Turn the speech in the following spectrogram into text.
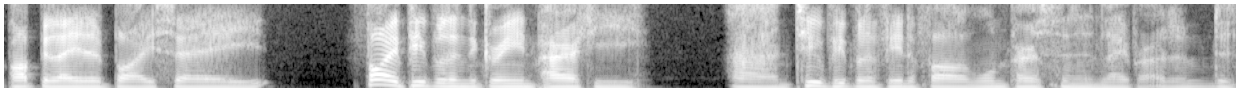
populated by, say, five people in the Green Party and two people in Fianna Fáil and one person in Labour. I don't, this,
